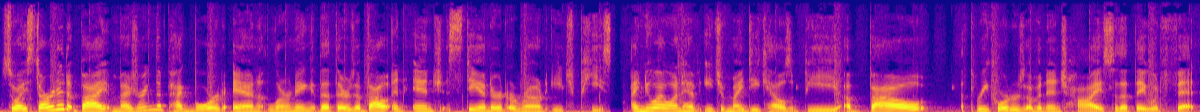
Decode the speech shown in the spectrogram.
So I started by measuring the pegboard and learning that there's about an inch standard around each piece. I knew I wanted to have each of my decals be about three quarters of an inch high so that they would fit.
